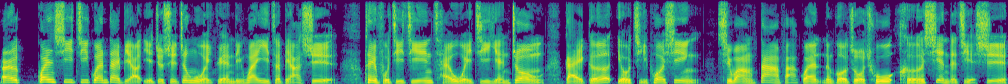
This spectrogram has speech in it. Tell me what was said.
而关系机关代表，也就是政务委员林万益则表示，退抚基金财务危机严重，改革有急迫性。希望大法官能够做出和宪的解释，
